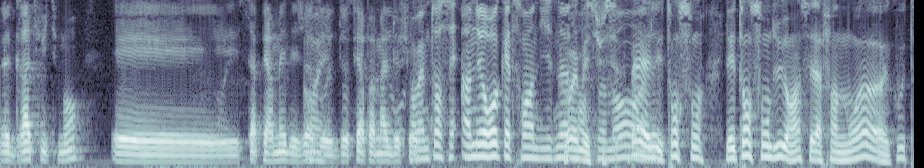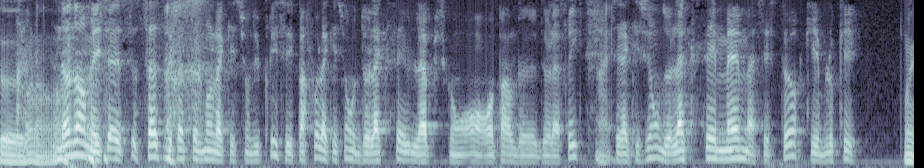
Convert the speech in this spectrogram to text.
euh, gratuitement et ça permet déjà de, de, faire pas mal de choses. En même temps, c'est 1,99€ ouais, en ce moment. Sais, les temps sont les temps sont durs, hein, c'est la fin de mois. Écoute, euh, voilà. Hein. Non, non, mais ça, ça c'est pas seulement la question du prix, c'est parfois la question de l'accès. Là, puisqu'on reparle de, de l'Afrique, c'est la question de l'accès même à ces stores qui est bloqué. Oui.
